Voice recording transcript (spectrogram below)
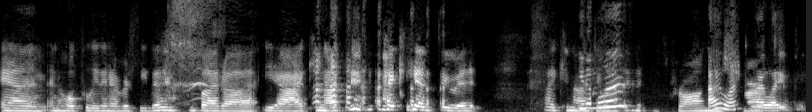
And and hopefully they never see this. But uh yeah, I cannot I can't do it. I cannot You know do what? it. It is strong. I like my light blue.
